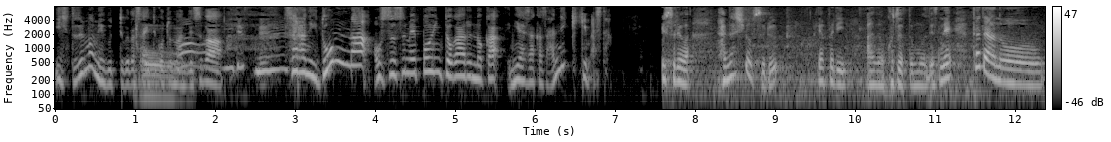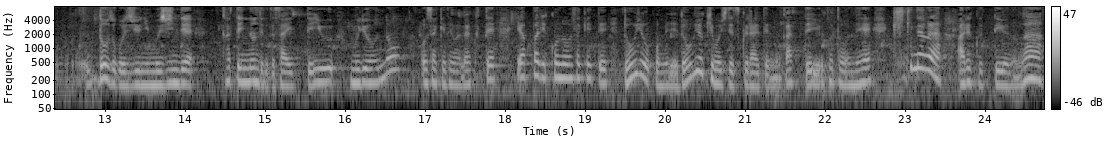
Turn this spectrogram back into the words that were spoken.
一度でも巡ってくださいってことなんですがいいです、ね、さらにどんなおすすめポイントがあるのか宮坂さんに聞きましたそれは話をするやっぱりあのことだと思うんですね。ただあのどうぞご自由に無人で勝手に飲んでくださいっていう無料のお酒ではなくてやっぱりこのお酒ってどういうお米でどういう気持ちで作られてるのかっていうことをね聞きながら歩くっていうのが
